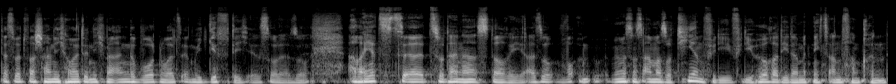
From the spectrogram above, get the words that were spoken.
Das wird wahrscheinlich heute nicht mehr angeboten, weil es irgendwie giftig ist oder so. Aber jetzt äh, zu deiner Story. Also wir müssen das einmal sortieren für die, für die Hörer, die damit nichts anfangen können,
